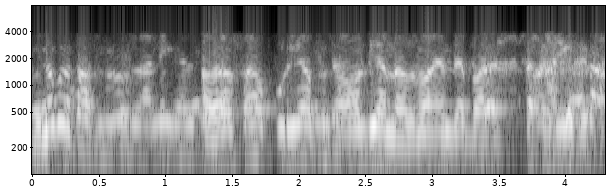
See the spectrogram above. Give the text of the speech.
حضرت صاحب کڑیاں فساؤن دیا نظم ان بارے بیٹھا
